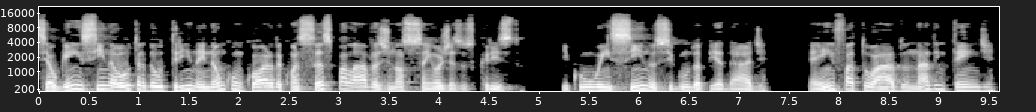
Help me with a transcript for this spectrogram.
Se alguém ensina outra doutrina e não concorda com as sãs palavras de nosso Senhor Jesus Cristo e com o ensino segundo a piedade, é enfatuado, nada entende,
